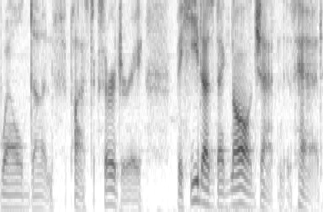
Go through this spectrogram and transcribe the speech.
well done plastic surgery but he doesn't acknowledge that in his head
